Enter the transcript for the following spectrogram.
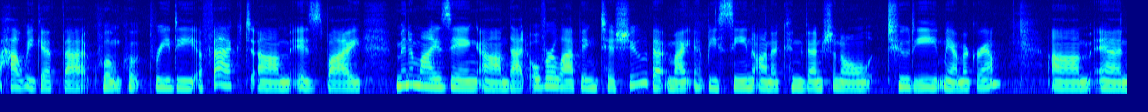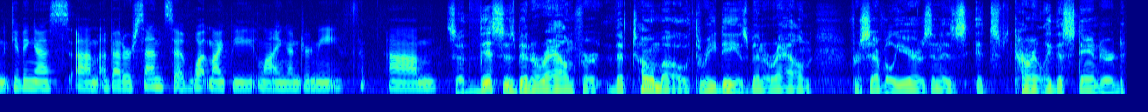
how we get that quote unquote 3D effect um, is by minimizing um, that overlapping tissue that might be seen on a conventional 2D mammogram um, and giving us um, a better sense of what might be lying underneath. Um, So this has been around for the Tomo 3D has been around for several years and is it's currently the standard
